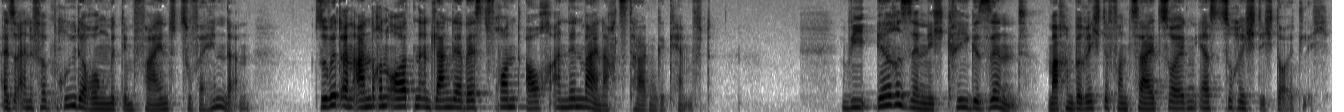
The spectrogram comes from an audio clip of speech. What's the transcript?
also eine Verbrüderung mit dem Feind zu verhindern. So wird an anderen Orten entlang der Westfront auch an den Weihnachtstagen gekämpft. Wie irrsinnig Kriege sind, machen Berichte von Zeitzeugen erst so richtig deutlich.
